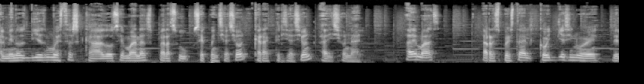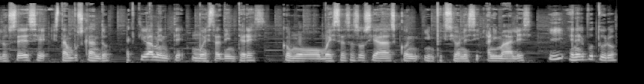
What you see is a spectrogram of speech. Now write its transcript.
al menos 10 muestras cada dos semanas para su secuenciación y caracterización adicional. Además, la respuesta del COVID-19 de los CDC están buscando activamente muestras de interés como muestras asociadas con infecciones animales y en el futuro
